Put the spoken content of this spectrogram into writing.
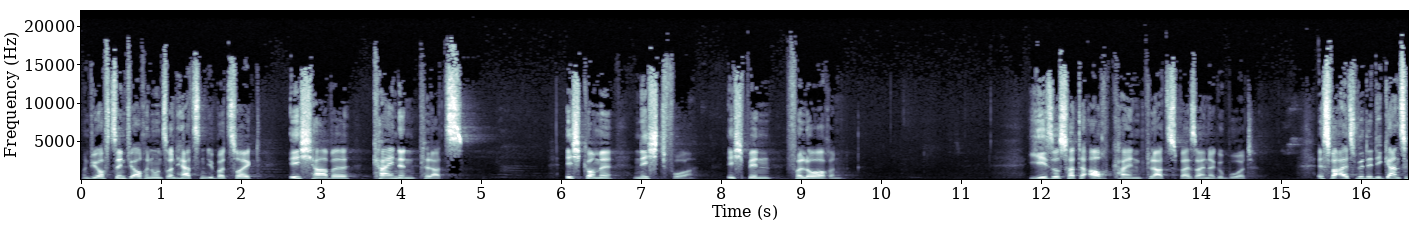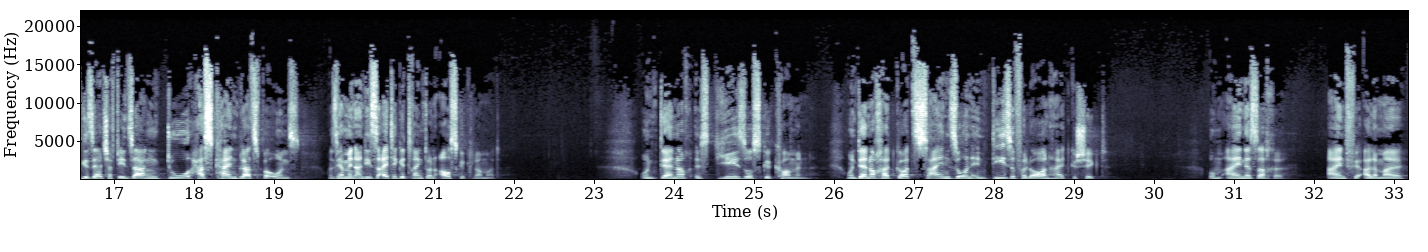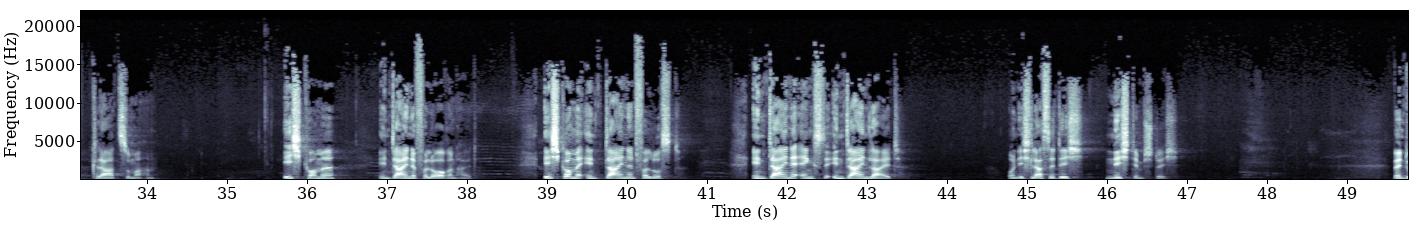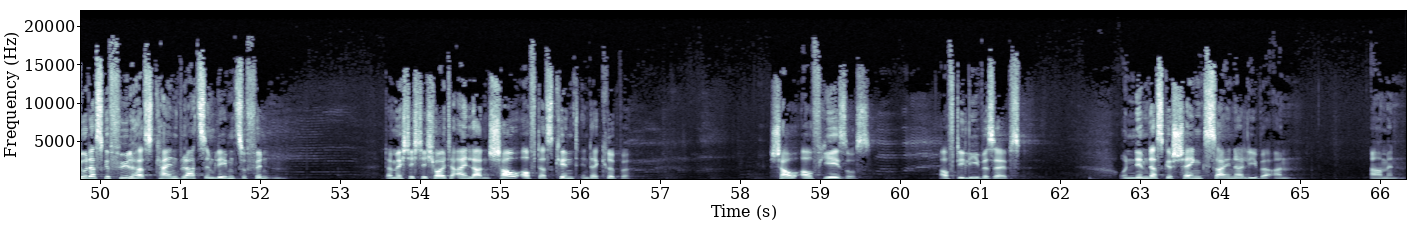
Und wie oft sind wir auch in unseren Herzen überzeugt, ich habe keinen Platz. Ich komme nicht vor. Ich bin verloren. Jesus hatte auch keinen Platz bei seiner Geburt. Es war, als würde die ganze Gesellschaft ihm sagen, du hast keinen Platz bei uns. Und sie haben ihn an die Seite gedrängt und ausgeklammert. Und dennoch ist Jesus gekommen. Und dennoch hat Gott seinen Sohn in diese Verlorenheit geschickt, um eine Sache ein für allemal klar zu machen. Ich komme in deine Verlorenheit. Ich komme in deinen Verlust in deine Ängste, in dein Leid. Und ich lasse dich nicht im Stich. Wenn du das Gefühl hast, keinen Platz im Leben zu finden, dann möchte ich dich heute einladen. Schau auf das Kind in der Krippe. Schau auf Jesus, auf die Liebe selbst und nimm das Geschenk seiner Liebe an. Amen.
